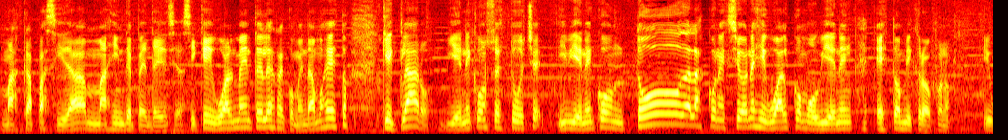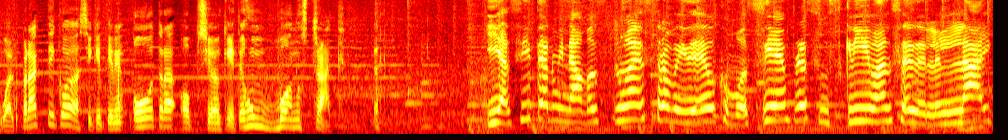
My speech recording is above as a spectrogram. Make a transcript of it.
más capacidad, más independencia. Así que igualmente les recomendamos esto, que claro, viene con su estuche y viene con todas las conexiones igual como vienen estos micrófonos. Igual práctico, así que tienen otra opción que este es un bonus track. Y así terminamos nuestro video. Como siempre, suscríbanse, denle like,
